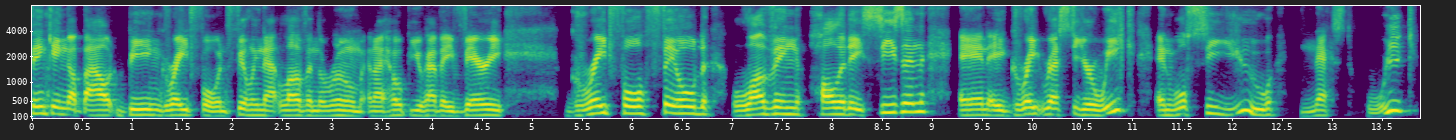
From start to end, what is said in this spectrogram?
thinking about being grateful and feeling that love in the room. And I hope you have a very grateful filled, loving holiday season and a great rest of your week. And we'll see you next week.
